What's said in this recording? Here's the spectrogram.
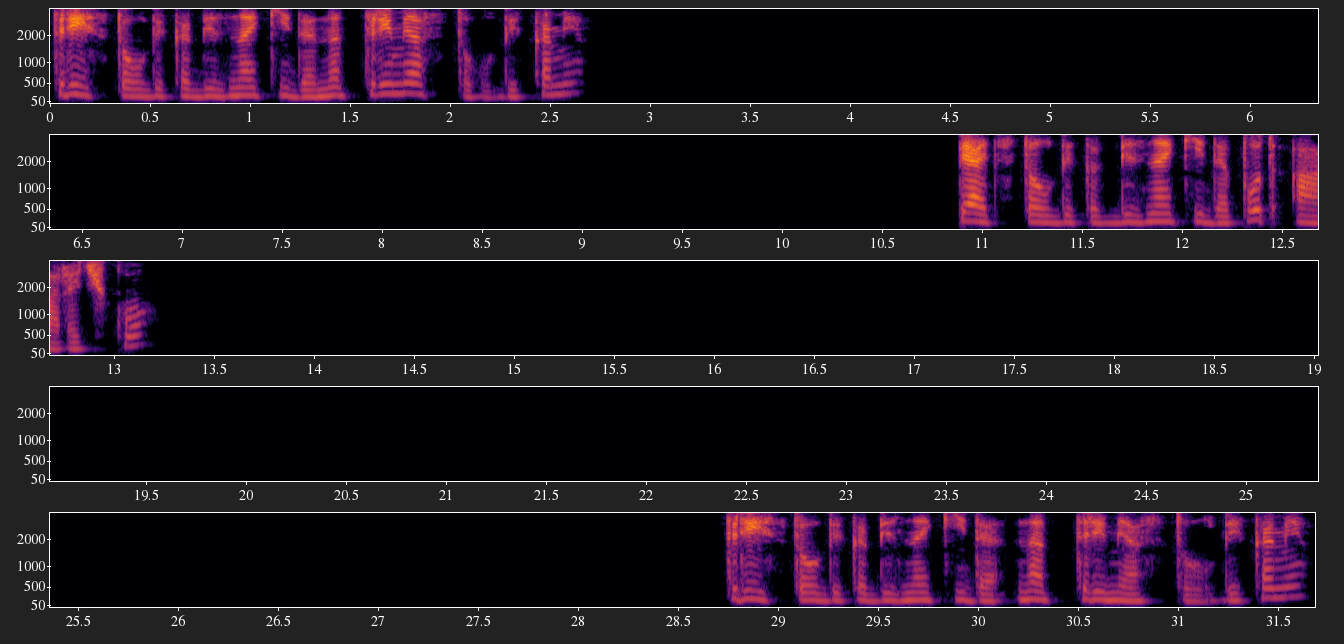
Три столбика без накида над тремя столбиками. Пять столбиков без накида под арочку. Три столбика без накида над тремя столбиками.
